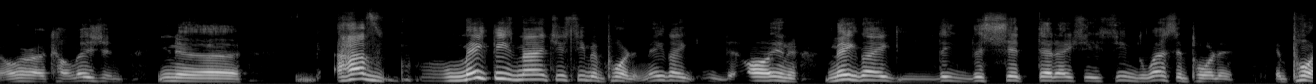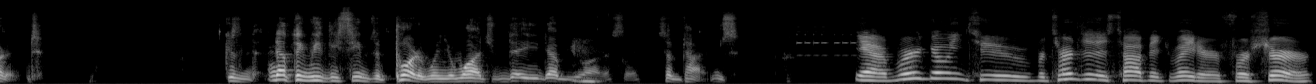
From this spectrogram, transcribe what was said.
or a collision, you know, uh, have make these matches seem important. Make like all in it. Make like the the shit that actually seemed less important important. Because nothing really seems important when you watch AEW, mm-hmm. honestly. Sometimes. Yeah, we're going to return to this topic later for sure.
